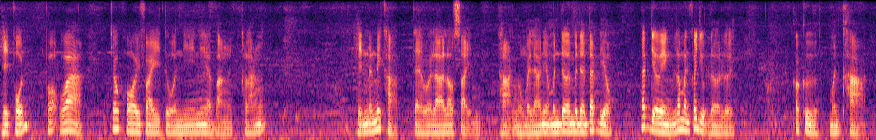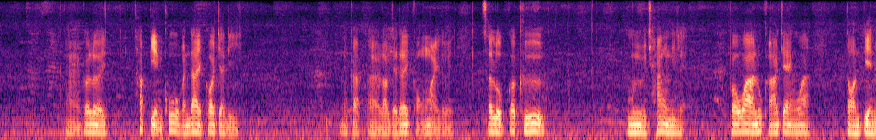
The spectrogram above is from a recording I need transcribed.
เหตุผล เพราะว่าเจ้าคอยไฟตัวนี้เนี่ยบางครั้ง เห็นมันไม่ขาด แต่เวลาเราใส่ ฐานลงไปแล้วเนี่ยมันเดินไปเดินแป๊บเดียวแป๊บเดียวเองแล้วมันก็หยุดเดินเลย ก็คือมันขาดอ่าก็เลยถ้าเปลี่ยนคู่กันได้ก็จะดีนะครับเราจะได้ของใหม่เลย สรุปก็คือมือช่างนี่แหละ เพราะว่าลูกค้าแจ้งว่าตอนเปลี่ยนใ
